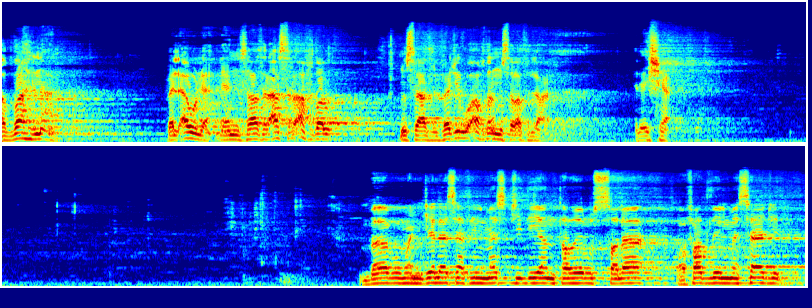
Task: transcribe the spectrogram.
الظاهر نعم بل أولى لأن صلاة العصر أفضل من صلاة الفجر وأفضل من صلاة العشاء. باب من جلس في المسجد ينتظر الصلاة وفضل المساجد.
